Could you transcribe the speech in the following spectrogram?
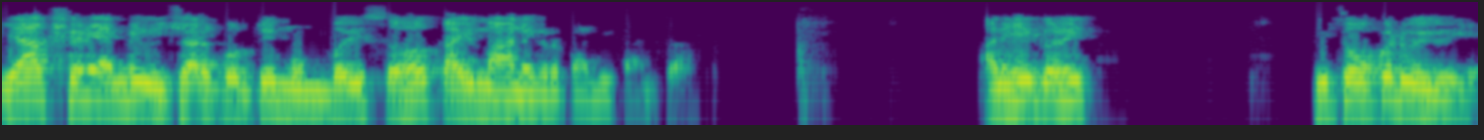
या क्षणी आम्ही विचार करतोय मुंबईसह काही महानगरपालिकांचा. आणि हे गणित ही चौकट वेगळी आहे.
